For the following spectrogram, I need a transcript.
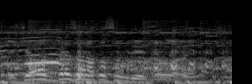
Ještě moc brzo na to soudit, vole.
